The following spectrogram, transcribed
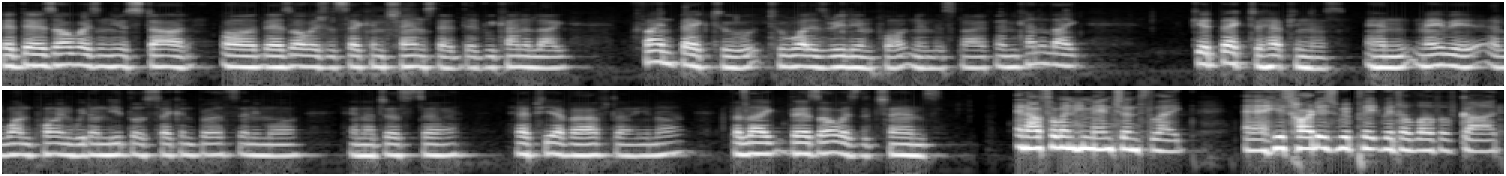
that there's always a new start or there's always a second chance that, that we kind of like find back to, to what is really important in this life and kind of like get back to happiness. And maybe at one point we don't need those second births anymore and are just uh, happy ever after, you know? But like there's always the chance. And also when he mentions like uh, his heart is replete with the love of God.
